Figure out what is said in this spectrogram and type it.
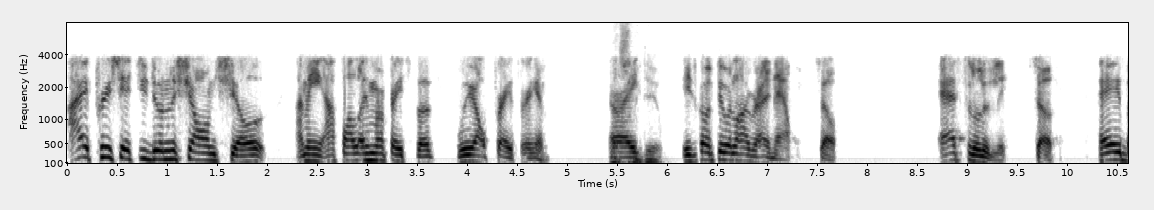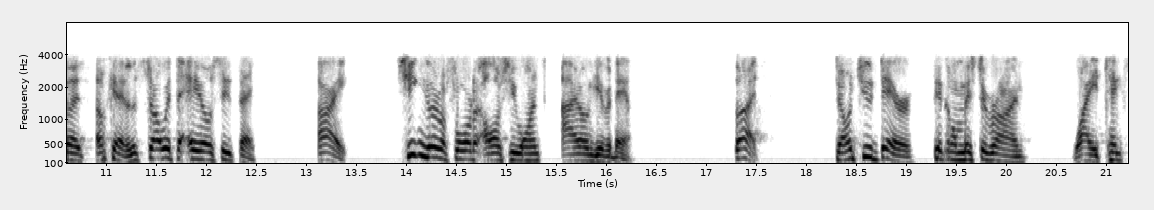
I appreciate you doing the Sean show. I mean, I follow him on Facebook. We all pray for him. All yes, right, we do. He's going through a lot right now, so absolutely. So, hey, but okay, let's start with the AOC thing. All right, she can go to Florida all she wants. I don't give a damn. But don't you dare pick on Mr. Ron why he takes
